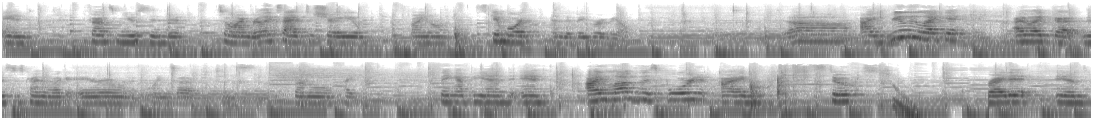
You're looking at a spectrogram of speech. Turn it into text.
And found some use in it. So I'm really excited to show you the final skimboard and the big reveal. I really like it. I like that this is kind of like an arrow and it points up to this funnel type thing at the end. And I love this board. I'm stoked to ride it. And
